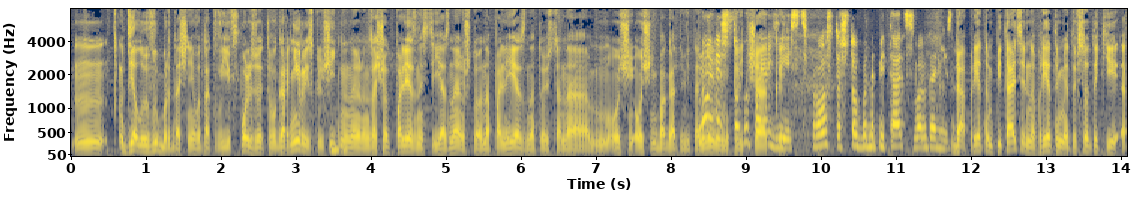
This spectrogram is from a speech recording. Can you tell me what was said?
делаю выбор, точнее, вот так, в, пользу этого гарнира, исключительно, наверное, за счет полезности. Я знаю, что она полезна, то есть она очень-очень богата витаминами, ну, или чтобы клетчаткой. поесть, просто чтобы напитать свой организм. Да, при этом питательно, при этом это все-таки э,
